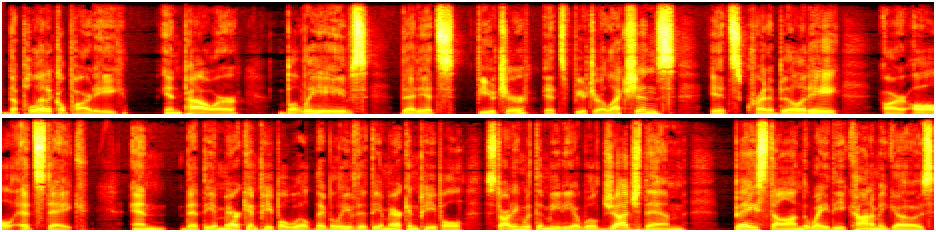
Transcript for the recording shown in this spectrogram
the political party in power believes that its future, its future elections, its credibility are all at stake and that the American people will, they believe that the American people, starting with the media, will judge them based on the way the economy goes.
